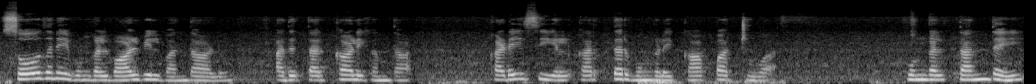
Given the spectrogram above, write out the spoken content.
சோதனை உங்கள் வாழ்வில் வந்தாலும் அது தற்காலிகம்தான். கடைசியில் கர்த்தர் உங்களை காப்பாற்றுவார். உங்கள் தந்தை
